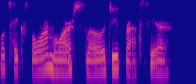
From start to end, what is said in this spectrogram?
We'll take four more slow, deep breaths here.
